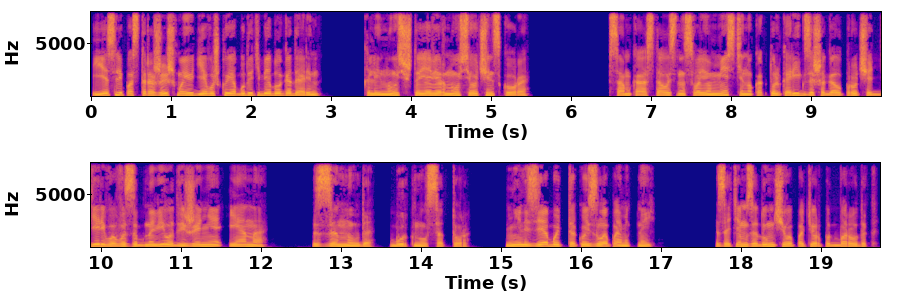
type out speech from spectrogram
«Если посторожишь мою девушку, я буду тебе благодарен. Клянусь, что я вернусь очень скоро». Самка осталась на своем месте, но как только Рик зашагал прочь от дерева, возобновила движение и она. «Зануда!» — буркнул Саттор. «Нельзя быть такой злопамятной!» Затем задумчиво потер подбородок.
